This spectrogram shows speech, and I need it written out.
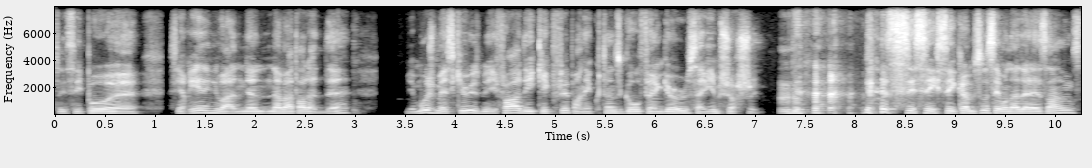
C'est c'est pas. euh, c'est rien d'innova- d'innovateur là-dedans. Mais moi, je m'excuse, mais faire des kickflips en écoutant du Goldfinger, ça vient me chercher. c'est- comme ça, c'est mon adolescence.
